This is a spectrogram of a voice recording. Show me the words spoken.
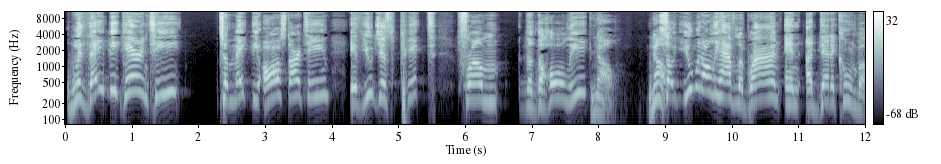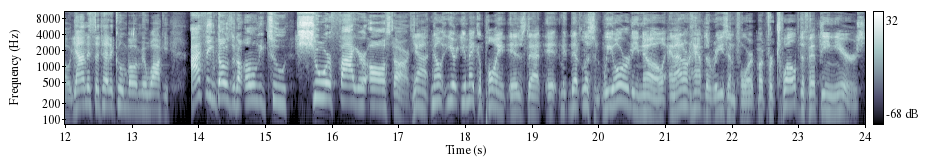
would they be guaranteed to make the All Star team if you just picked from the, the whole league? No. No. So you would only have LeBron and Antetokounmpo, Giannis Antetokounmpo in Milwaukee. I think those are the only two surefire All Stars. Yeah. No. you make a point. Is that, it, that listen? We already know, and I don't have the reason for it, but for 12 to 15 years,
